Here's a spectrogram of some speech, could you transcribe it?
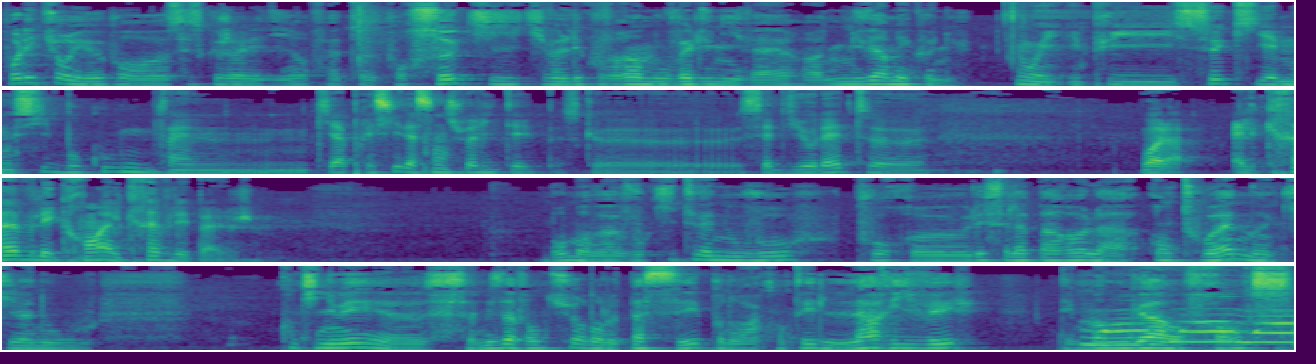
pour les curieux, pour, c'est ce que j'allais dire en fait. Pour ceux qui, qui veulent découvrir un nouvel univers, un univers méconnu. Oui, et puis ceux qui aiment aussi beaucoup, enfin, qui apprécient la sensualité, parce que cette violette, euh, voilà, elle crève l'écran, elle crève les pages. Bon, ben, on va vous quitter à nouveau pour euh, laisser la parole à Antoine qui va nous continuer euh, sa mésaventure dans le passé pour nous raconter l'arrivée des mangas en France.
